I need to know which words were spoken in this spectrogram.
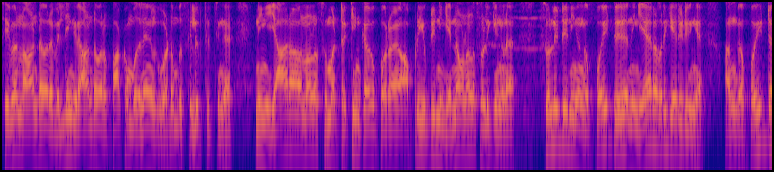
சிவன் ஆண்டவரை வெள்ளிங்கிற ஆண்டவரை பார்க்கும்போதெல்லாம் எங்களுக்கு உடம்பு சிலிர்த்துச்சுங்க. நீங்கள் யாராக வேணாலும் சும்மா ட்ரெக்கிங்காக போகிறேன் அப்படி இப்படி நீங்கள் என்ன வேணாலும் சொல்லிக்கோங்களேன். சொல்லிவிட்டு நீங்கள் அங்கே போயிட்டு நீங்கள் ஏற வரைக்கும் ஏறிடுவீங்க. அங்கே போயிட்டு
